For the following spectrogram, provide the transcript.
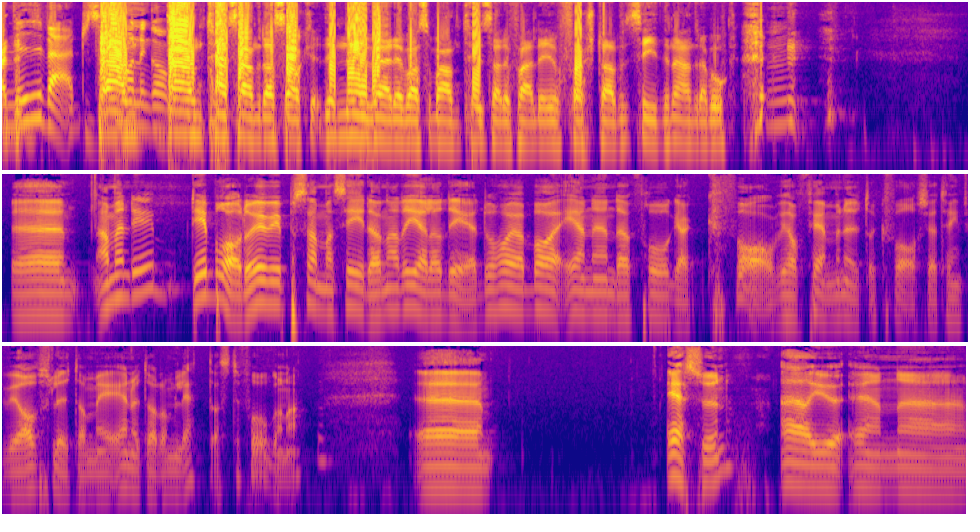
en det- ny värld så Det, antyds andra saker. Det är nu är det vad som antyds i alla fall i de första sidorna andra boken. Mm. Eh, ja, men det, det är bra, då är vi på samma sida när det gäller det. Då har jag bara en enda fråga kvar. Vi har fem minuter kvar, så jag tänkte vi avslutar med en av de lättaste frågorna. Uh, Essun är ju en, eh,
